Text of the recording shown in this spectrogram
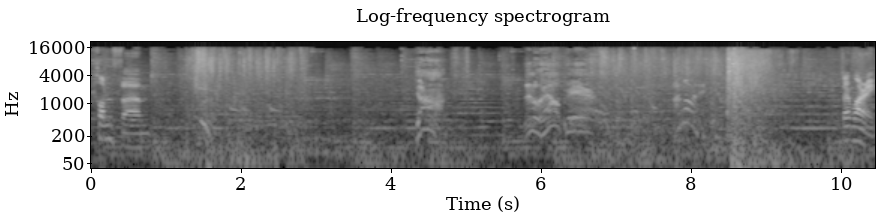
Confirmed. Doc! Little help here! Don't worry.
